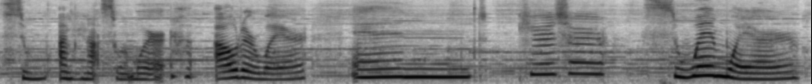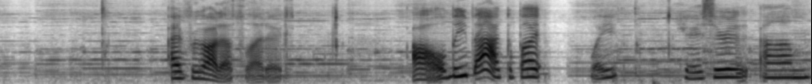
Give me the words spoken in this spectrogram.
sw I'm not swimwear, outerwear, and here's her swimwear. I forgot athletic. I'll be back, but wait. Here's her um,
